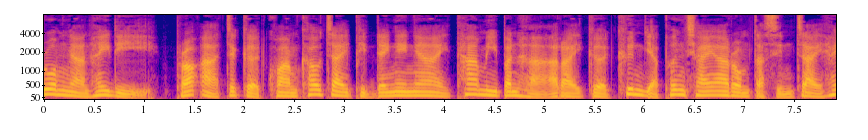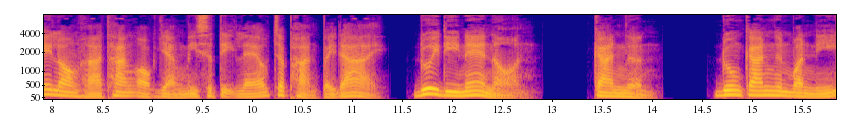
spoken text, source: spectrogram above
ร่วมงานให้ดี เพราะอาจจะเกิดความเข้าใจผิดได้ง่าย ๆ ถ้ามีปัญหาอะไรเกิดขึ้นอย่าเพิ่งใช้อารมณ์ตัดสินใจให้ลองหาทางออกอย่างมีสติแล้วจะผ่านไปได้ ด้วยดีแน่นอน การเงิน ดวงการเงินวันนี้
